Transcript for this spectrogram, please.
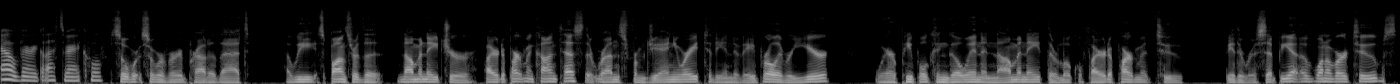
Oh, very good. That's very cool. So we're, so we're very proud of that. Uh, we sponsor the Nominate Your Fire Department contest that runs from January to the end of April every year, where people can go in and nominate their local fire department to be the recipient of one of our tubes.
